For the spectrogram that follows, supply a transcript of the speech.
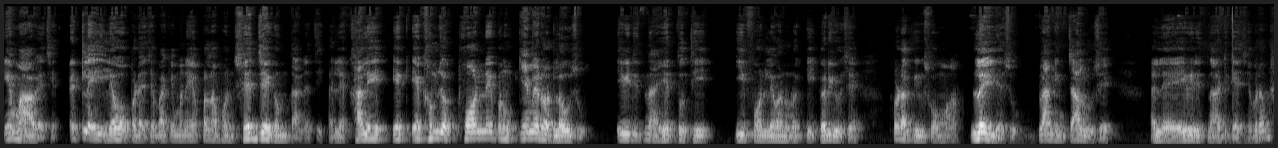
એમાં આવે છે. એટલે એ લેવો પડે છે. બાકી મને એપલના ફોન સેજે ગમતા નથી. એટલે ખાલી એક એક સમજો ફોન નહીં, પણ હું કેમેરો જ લઉં છું. એવી રીતના હેતુથી એ ફોન લેવાનું નક્કી કર્યું છે. થોડાક દિવસોમાં લઈ લેશું. પ્લાનિંગ ચાલુ છે. એટલે એવી રીતના અટકે છે બરાબર?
